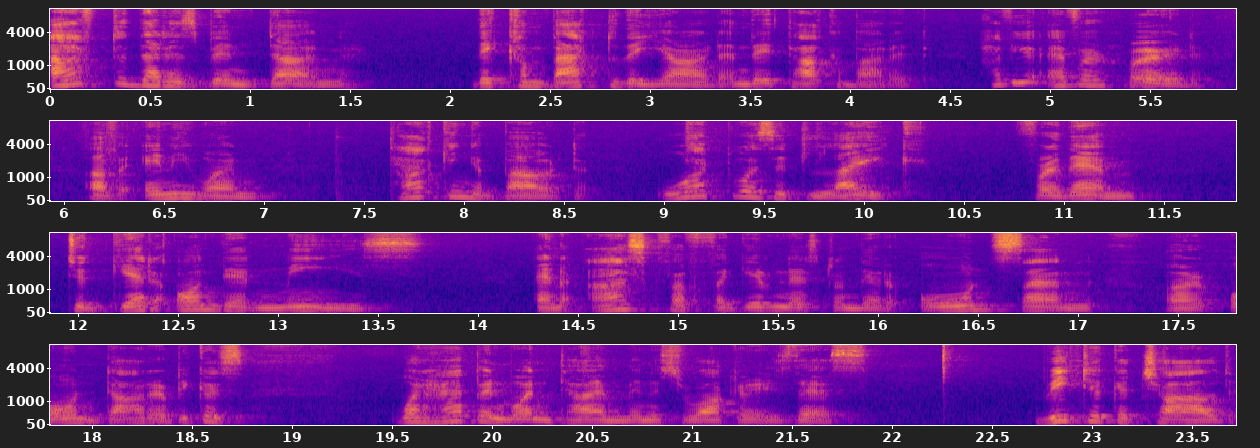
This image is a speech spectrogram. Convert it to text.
After that has been done, they come back to the yard and they talk about it. Have you ever heard of anyone talking about what was it like for them to get on their knees and ask for forgiveness from their own son or own daughter? Because what happened one time, Minister Walker, is this. We took a child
